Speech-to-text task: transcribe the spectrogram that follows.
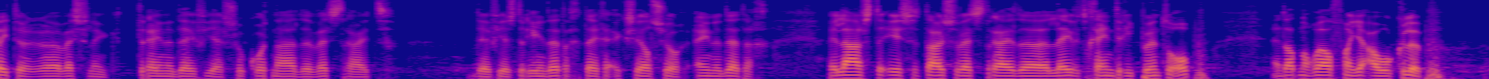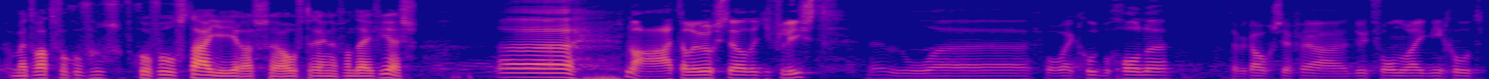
Peter uh, Wesseling, trainer DVS, zo kort na de wedstrijd DVS 33 tegen Excelsior 31. Helaas de eerste thuiswedstrijd levert geen drie punten op. En dat nog wel van je oude club. Met wat voor gevoel, gevoel sta je hier als uh, hoofdtrainer van DVS? nou, teleurgesteld dat je verliest. Ik bedoel, vorige week goed begonnen. Dat heb ik ook gezegd van ja, doe het volgende week niet goed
